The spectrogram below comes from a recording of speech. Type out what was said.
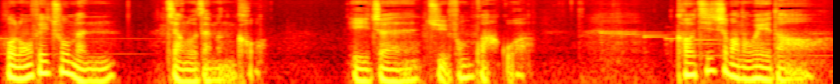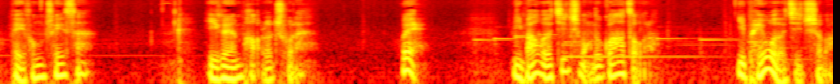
火龙飞出门，降落在门口，一阵飓风刮过，烤鸡翅膀的味道被风吹散。一个人跑了出来：“喂，你把我的鸡翅膀都刮走了，你赔我的鸡翅膀。”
